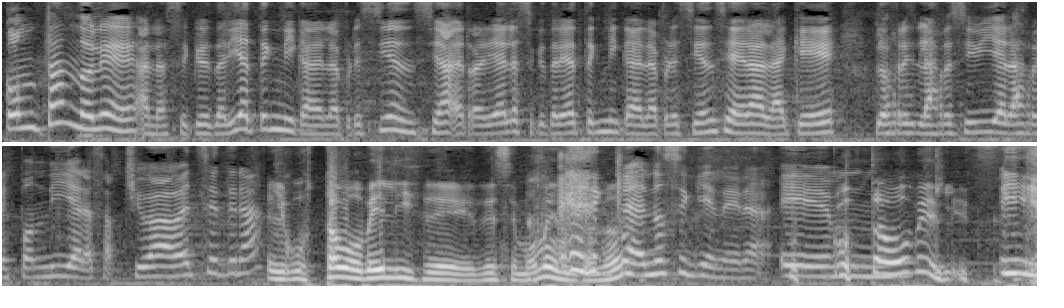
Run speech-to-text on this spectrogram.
Contándole a la Secretaría Técnica de la Presidencia, en realidad la Secretaría Técnica de la Presidencia era la que los re- las recibía, las respondía, las archivaba, etcétera. El Gustavo Vélez de, de ese momento, ¿no? Claro, no sé quién era. Eh, Gustavo Vélez. Y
